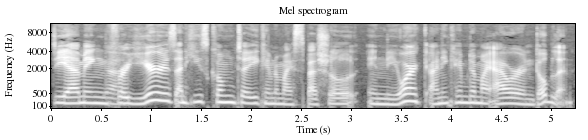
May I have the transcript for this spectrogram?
DMing Yeah. for years, and he's come to he came to my special in New York, and he came to my hour in Dublin,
